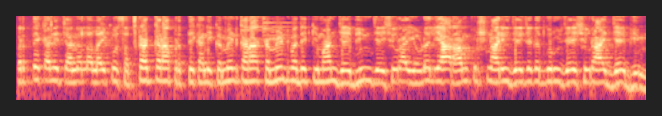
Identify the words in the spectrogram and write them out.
प्रत्येकाने चॅनलला लाईक व सबस्क्राईब करा प्रत्येकाने कमेंट करा. कमेंटमध्ये किमान जय भीम जय शिवराय एवढं लिहा. रामकृष्ण हरी जय जगद्गुरू जय शिवराय जय भीम.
